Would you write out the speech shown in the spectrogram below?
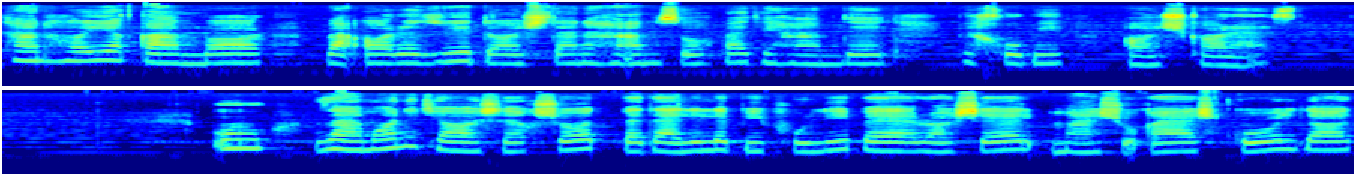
تنهایی غمبار و آرزوی داشتن هم صحبتی همدل به خوبی آشکار است. او زمانی که عاشق شد به دلیل بیپولی به راشل معشوقش قول داد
